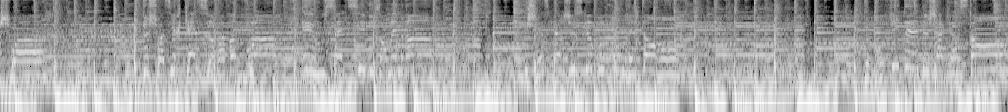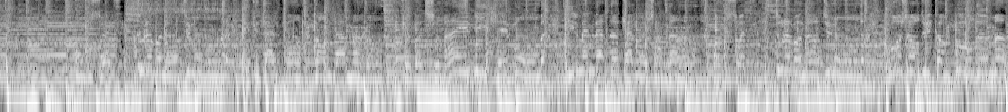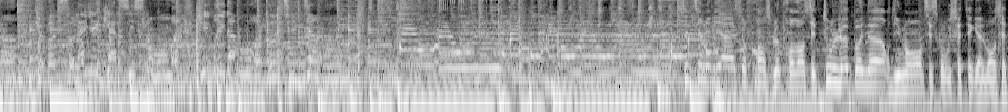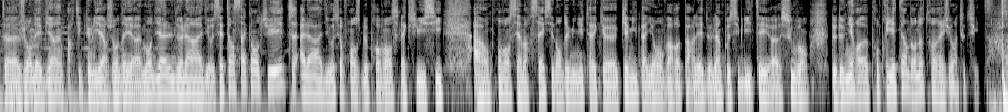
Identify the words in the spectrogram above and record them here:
Choix. De choisir quelle sera votre voie et où celle-ci vous emmènera. J'espère juste que vous prendrez le temps de profiter de chaque instant. Soleil éclaircisse l'ombre, qu'il brille d'amour au quotidien. Sur France Bleu Provence et tout le bonheur du monde. C'est ce qu'on vous souhaite également cette euh, journée bien particulière, journée euh, mondiale de la radio. 7h58 à la radio sur France Bleu Provence. L'actu ici en Provence et à Marseille. C'est dans deux minutes avec euh, Camille Payan. On va reparler de l'impossibilité souvent de devenir propriétaire dans notre région. À tout de suite.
